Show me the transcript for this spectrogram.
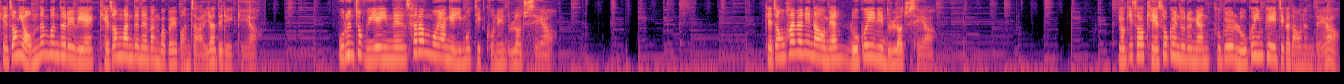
계정이 없는 분들을 위해 계정 만드는 방법을 먼저 알려드릴게요. 오른쪽 위에 있는 사람 모양의 이모티콘을 눌러주세요. 계정 화면이 나오면 로그인을 눌러주세요. 여기서 계속을 누르면 구글 로그인 페이지가 나오는데요.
